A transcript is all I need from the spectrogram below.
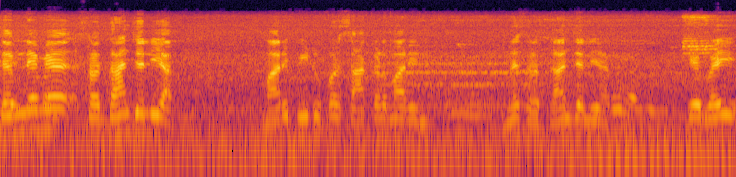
તેમને મેં શ્રદ્ધાંજલિ આપી. મારી પીઠ ઉપર સાંકળ મારીને મેં શ્રદ્ધાંજલિ આપી કે ભાઈ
